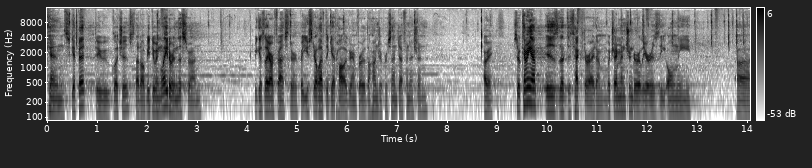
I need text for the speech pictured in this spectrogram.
can skip it through glitches that I'll be doing later in this run because they are faster, but you still have to get hologram for the 100% definition. All right. So coming up is the detector item, which I mentioned earlier is the only uh,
